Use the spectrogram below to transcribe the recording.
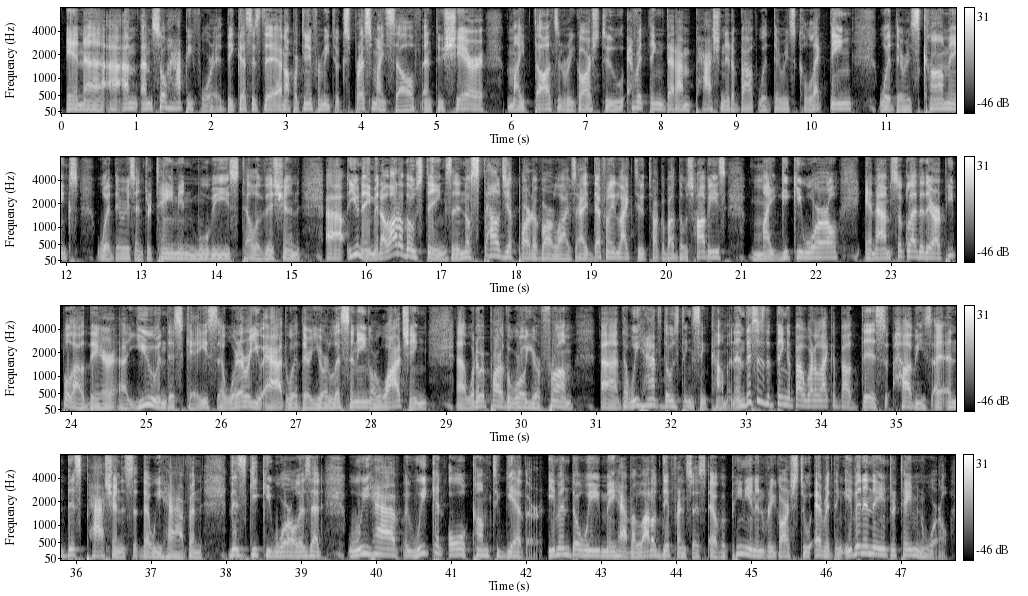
and uh, I'm I'm so happy for it because it's the, an opportunity for me to express myself and to share my thoughts in regards to everything that I'm passionate about. Whether it's collecting, whether it's comics, whether it's entertainment, movies, television, uh, you name it. A lot of those things, the nostalgia part of our lives. I definitely like to talk about those hobbies, my geeky world, and I'm so glad that there are people out there, uh, you in this case, uh, wherever you at, whether you're listening or watching, uh, whatever part of the world world you're from, uh, that we have those things in common. And this is the thing about what I like about this hobbies uh, and this passions that we have and this geeky world is that we have, we can all come together, even though we may have a lot of differences of opinion in regards to everything, even in the entertainment world.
